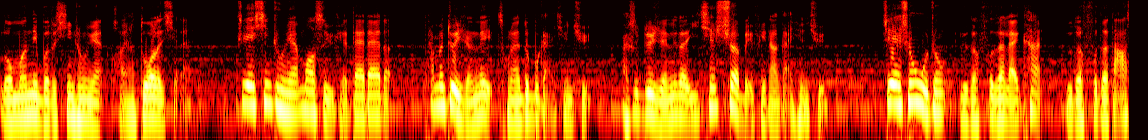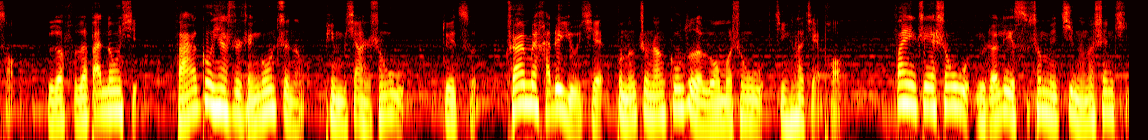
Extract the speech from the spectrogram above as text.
罗摩内部的新成员好像多了起来。这些新成员貌似有些呆呆的，他们对人类从来都不感兴趣，而是对人类的一切设备非常感兴趣。这些生物中，有的负责来看，有的负责打扫，有的负责搬东西，反而更像是人工智能，并不像是生物。对此，船员们还对有些不能正常工作的罗摩生物进行了解剖，发现这些生物有着类似生命机能的身体，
